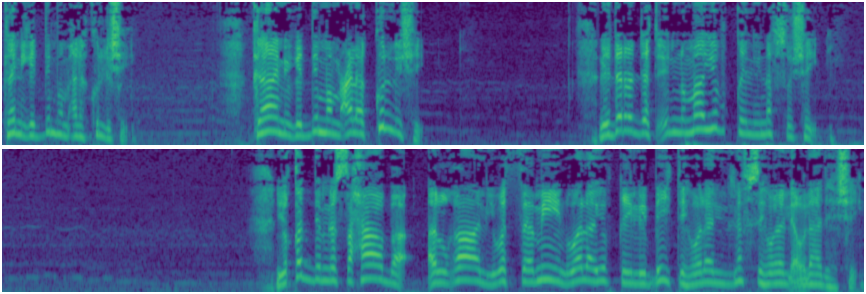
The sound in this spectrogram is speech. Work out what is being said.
كان يقدمهم على كل شيء. كان يقدمهم على كل شيء. لدرجة أنه ما يبقي لنفسه شيء. يقدم للصحابة الغالي والثمين ولا يبقي لبيته ولا لنفسه ولا لأولاده شيء.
